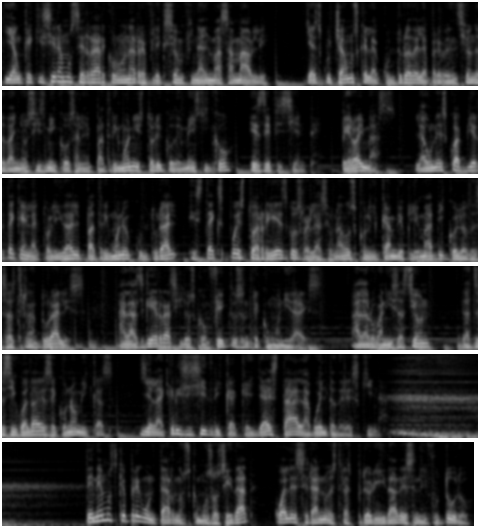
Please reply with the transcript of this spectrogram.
Y aunque quisiéramos cerrar con una reflexión final más amable, ya escuchamos que la cultura de la prevención de daños sísmicos en el patrimonio histórico de México es deficiente. Pero hay más. La UNESCO advierte que en la actualidad el patrimonio cultural está expuesto a riesgos relacionados con el cambio climático y los desastres naturales, a las guerras y los conflictos entre comunidades, a la urbanización, las desigualdades económicas y a la crisis hídrica que ya está a la vuelta de la esquina. Tenemos que preguntarnos como sociedad cuáles serán nuestras prioridades en el futuro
